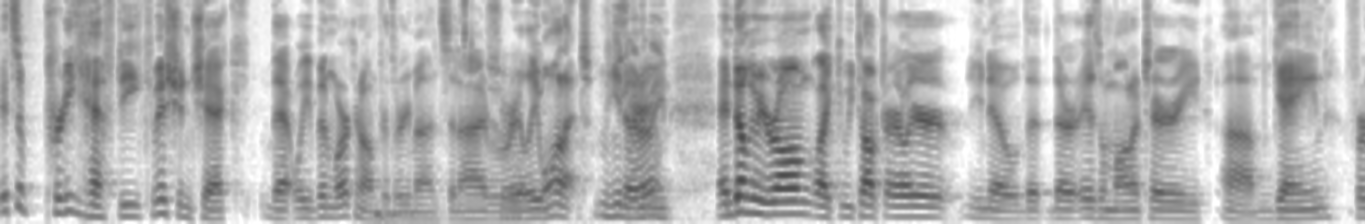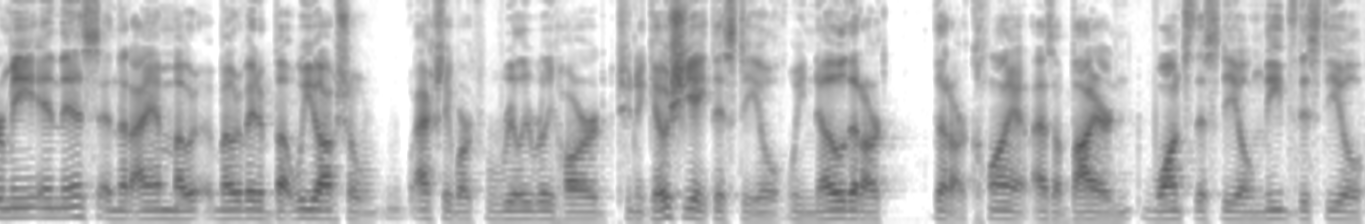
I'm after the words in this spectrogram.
it's a pretty hefty commission check that we've been working on for three months, and I sure. really want it. You know sure. what I mean? And don't get me wrong, like we talked earlier, you know that there is a monetary um, gain for me in this, and that I am mo- motivated. But we also actually worked really, really hard to negotiate this deal. We know that our that our client as a buyer wants this deal, needs this deal,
